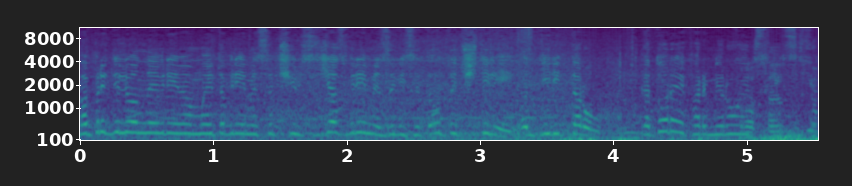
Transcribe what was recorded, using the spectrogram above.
В определенное время мы это время сообщим. Сейчас время зависит от учителей, от директоров, которые формируют списки.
